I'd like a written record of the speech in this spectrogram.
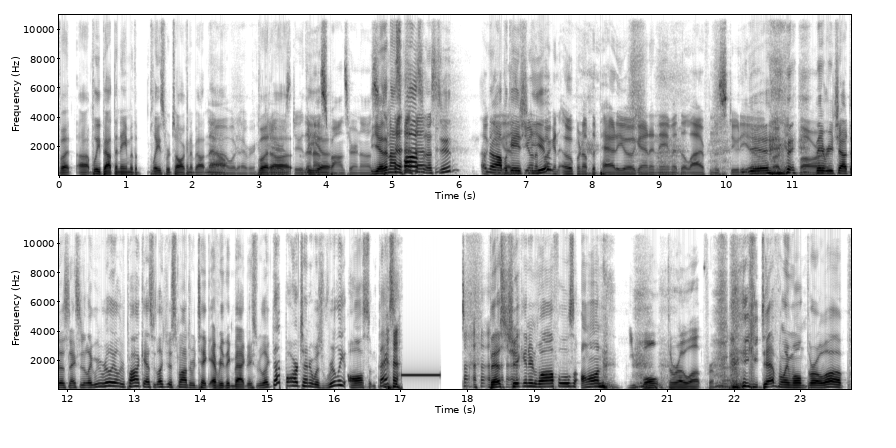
but uh, bleep out the name of the place we're talking about Nah, now. whatever. Who but, cares, uh, dude? They're the, not uh, sponsoring us. Yeah, they're not sponsoring us, dude. Fuck no obligation if to you. you. fucking open up the patio again and name it the live from the studio Yeah, fucking bar. they reach out to us next week. Like, we really love your podcast. We'd like you to sponsor. We take everything back next week. We're like, that bartender was really awesome. Thanks. Best chicken and waffles on. You won't throw up from them. you definitely won't throw up.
